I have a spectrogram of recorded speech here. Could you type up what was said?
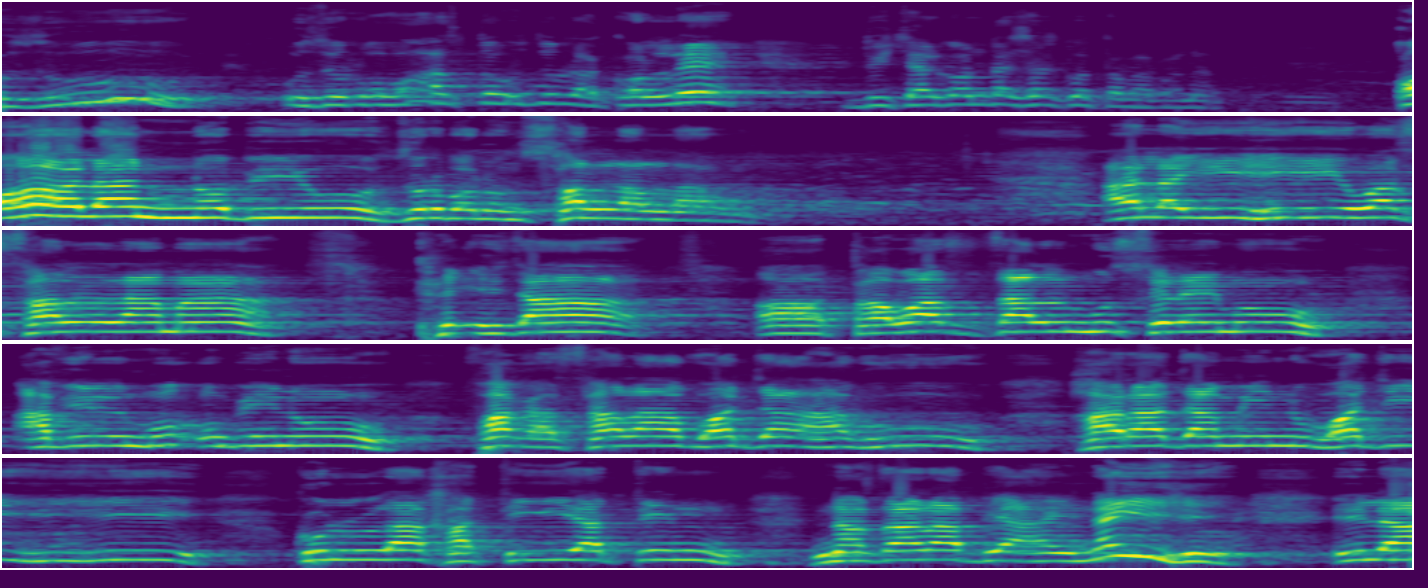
উজু, উজুর ওয়াজ তো উজুরা করলে দুই চার ঘণ্টা শেষ করতে পারবে না। কলান নবিউ জোর বলুন সাল্লাল্লাহ আলাইহি ওয়াসাল্লামা ইজা তাওয়াজ্জাল মুসলিমু আবিল মুমিনু ফাগাসালা ওয়াজাহু হারাজামিন ওয়াজিহি কুল্লা খাতিয়াতিন নাজারা বিআইনাইহি ইলা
